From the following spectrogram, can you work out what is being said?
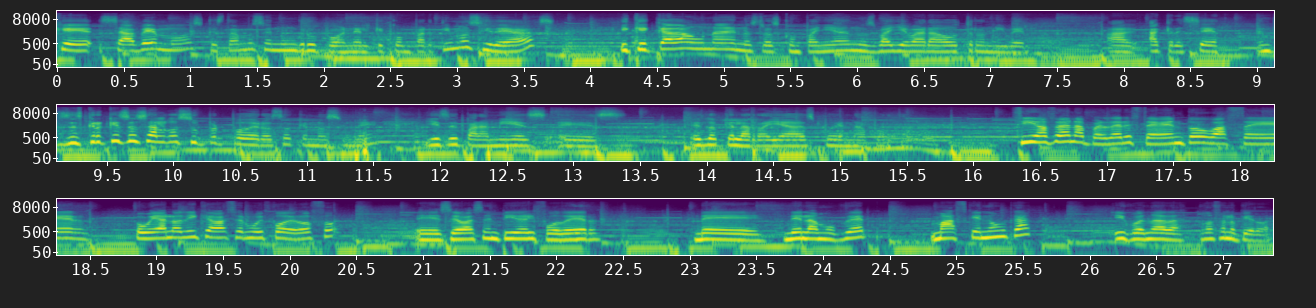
que sabemos que estamos en un grupo en el que compartimos ideas y que cada una de nuestras compañeras nos va a llevar a otro nivel, a, a crecer. Entonces creo que eso es algo súper poderoso que nos une y ese para mí es, es, es lo que las rayadas pueden aportar. Sí, no se van a perder este evento, va a ser como ya lo dije, va a ser muy poderoso. Eh, se va a sentir el poder de, de la mujer más que nunca. Y pues nada, no se lo pierdan.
